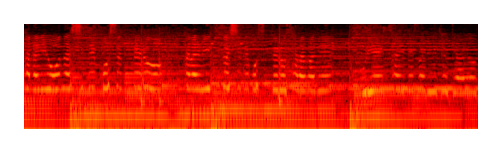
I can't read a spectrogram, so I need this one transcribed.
하나님 원하시는 모습대로 하나님 이끄시는 모습대로 살아가는 우리의 삶의 자리 되게 하여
